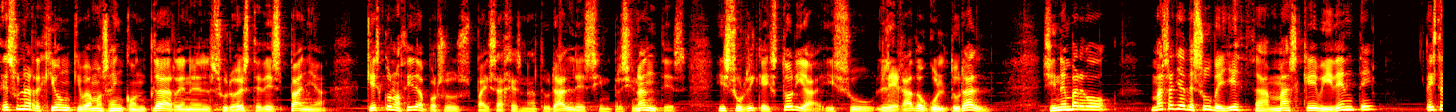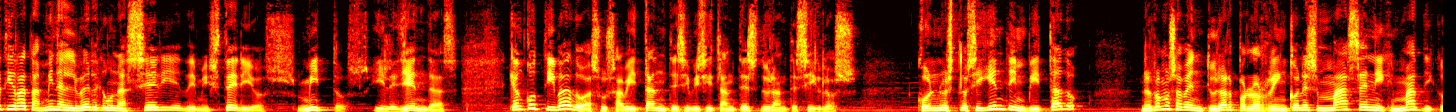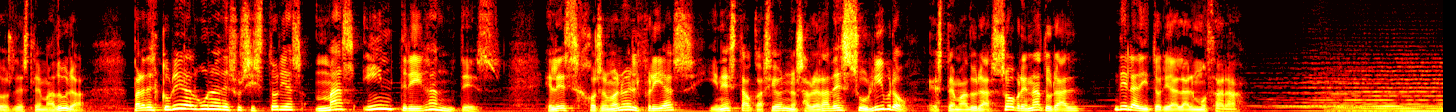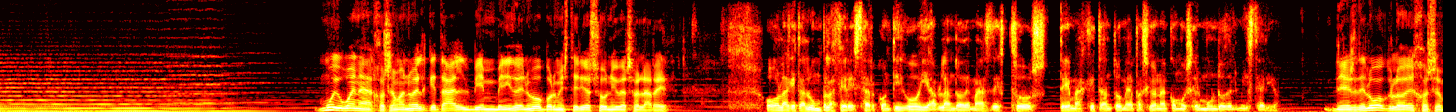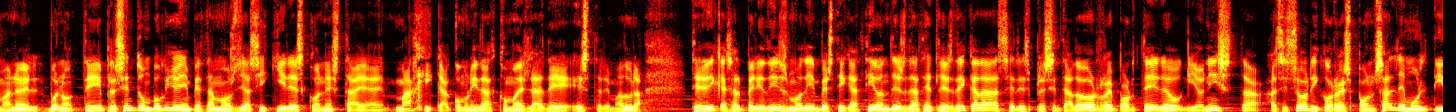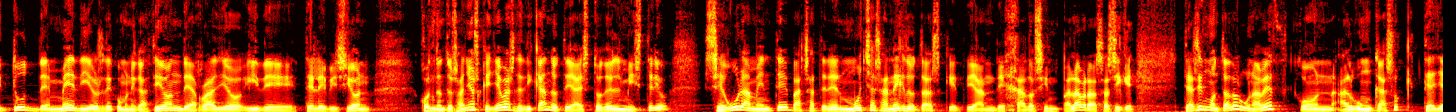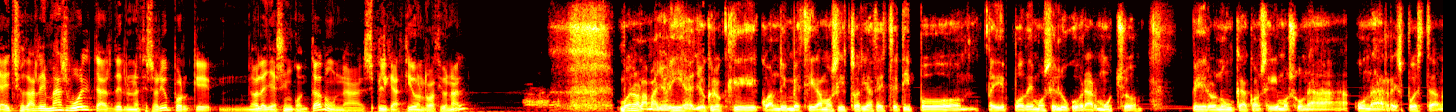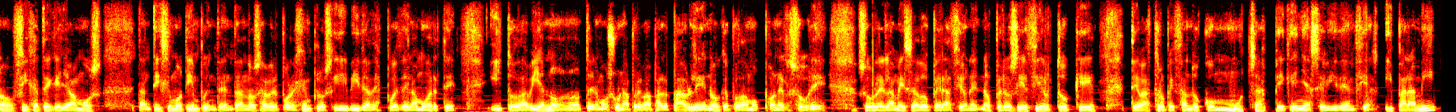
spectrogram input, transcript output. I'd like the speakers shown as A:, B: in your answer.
A: es una región que vamos a encontrar en el suroeste de España, que es conocida por sus paisajes naturales impresionantes, y su rica historia y su legado cultural. Sin embargo, más allá de su belleza más que evidente, esta tierra también alberga una serie de misterios, mitos y leyendas que han cautivado a sus habitantes y visitantes durante siglos. Con nuestro siguiente invitado nos vamos a aventurar por los rincones más enigmáticos de Extremadura para descubrir alguna de sus historias más intrigantes. Él es José Manuel Frías y en esta ocasión nos hablará de su libro Extremadura Sobrenatural de la editorial Almuzara. Muy buenas, José Manuel, ¿qué tal? Bienvenido de nuevo por Misterioso Universo de la Red.
B: Hola, ¿qué tal? Un placer estar contigo y hablando además de estos temas que tanto me apasionan como es el mundo del misterio.
A: Desde luego que lo es, José Manuel. Bueno, te presento un poquillo y empezamos ya, si quieres, con esta eh, mágica comunidad como es la de Extremadura. Te dedicas al periodismo de investigación desde hace tres décadas, eres presentador, reportero, guionista, asesor y corresponsal de multitud de medios de comunicación, de radio y de televisión con tantos años que llevas dedicándote a esto del misterio, seguramente vas a tener muchas anécdotas que te han dejado sin palabras. Así que, ¿te has encontrado alguna vez con algún caso que te haya hecho darle más vueltas de lo necesario porque no le hayas encontrado una explicación racional?
B: Bueno, la mayoría. Yo creo que cuando investigamos historias de este tipo eh, podemos elucubrar mucho pero nunca conseguimos una, una, respuesta, ¿no? Fíjate que llevamos tantísimo tiempo intentando saber, por ejemplo, si hay vida después de la muerte y todavía no, no tenemos una prueba palpable, ¿no? Que podamos poner sobre, sobre la mesa de operaciones, ¿no? Pero sí es cierto que te vas tropezando con muchas pequeñas evidencias y para mí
